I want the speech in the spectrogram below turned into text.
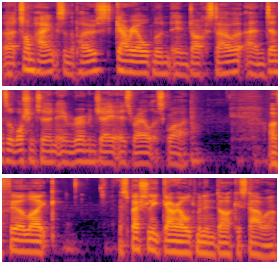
uh, Tom Hanks in The Post, Gary Oldman in Darkest Hour, and Denzel Washington in Roman J. Israel Esquire. I feel like, especially Gary Oldman in Darkest Hour,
